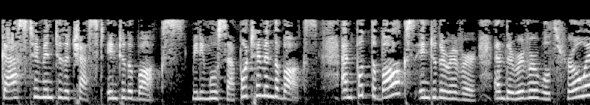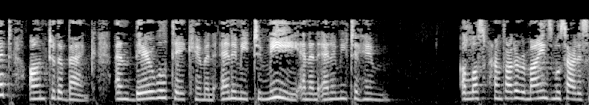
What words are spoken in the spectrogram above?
cast him into the chest, into the box. Meaning Musa, put him in the box. And put the box into the river. And the river will throw it onto the bank. And there will take him an enemy to me and an enemy to him. Allah subhanahu wa ta'ala reminds Musa a.s.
